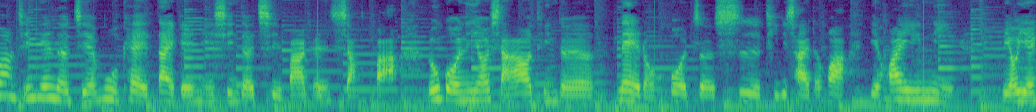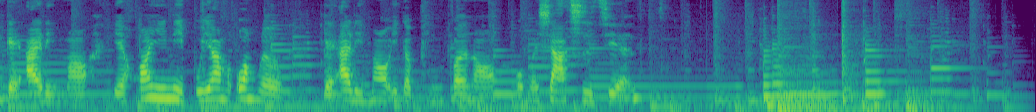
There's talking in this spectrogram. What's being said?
望今天的节目可以带给你新的启发跟想法。如果你有想要听的内容或者是题材的话，也欢迎你留言给爱琳猫，也欢迎你不要忘了给爱琳猫一个评分哦。我们下次见。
